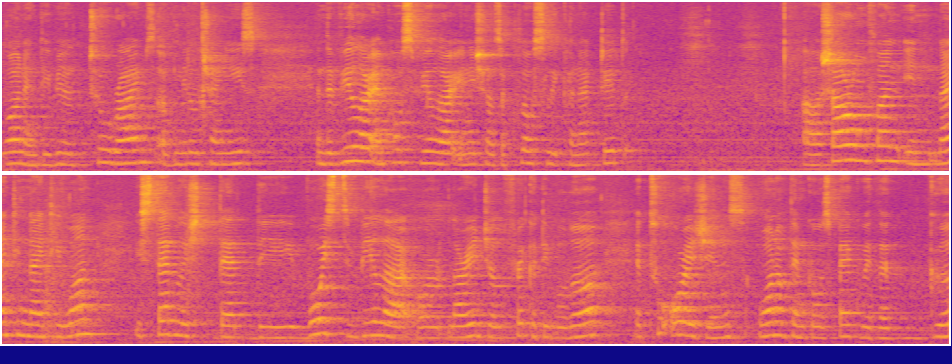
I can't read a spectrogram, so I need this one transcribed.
1 and division 2 rhymes of Middle Chinese, and the velar and post-velar initials are closely connected. Uh, Shao Rongfen in 1991 established that the voiced velar or laryngeal fricative R had two origins. One of them goes back with the g,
